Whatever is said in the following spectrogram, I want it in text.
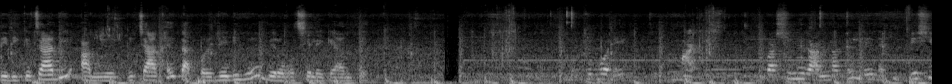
দিদিকে চা দিই, আমিও একটু চা খাই, তারপরে রেডি হয়ে বেরোবো ছেলেকে আনতে। মুখে বলে মাটির বাসনে রান্না করলে নাকি বেশি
